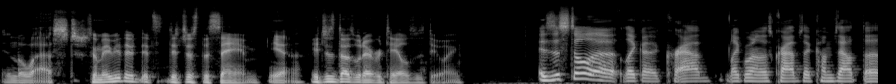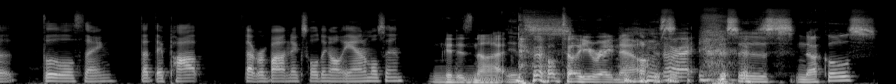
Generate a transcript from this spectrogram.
in the last. So maybe it's it's just the same. Yeah. It just does whatever Tails is doing. Is this still a like a crab? Like one of those crabs that comes out the the little thing that they pop that Robotnik's holding all the animals in? It is not. Mm, I'll tell you right now. This- all right. this is Knuckles.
